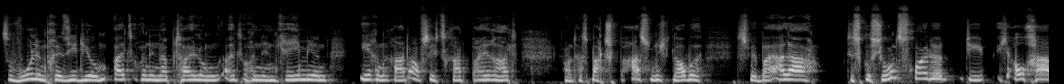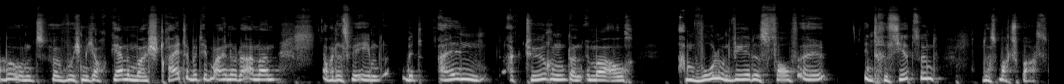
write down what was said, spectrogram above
sowohl im Präsidium als auch in den Abteilungen, als auch in den Gremien, Ehrenrat, Aufsichtsrat, Beirat. Und das macht Spaß. Und ich glaube, dass wir bei aller Diskussionsfreude, die ich auch habe und äh, wo ich mich auch gerne mal streite mit dem einen oder anderen, aber dass wir eben mit allen Akteuren dann immer auch am Wohl und Wehe des VfL interessiert sind und das macht Spaß.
